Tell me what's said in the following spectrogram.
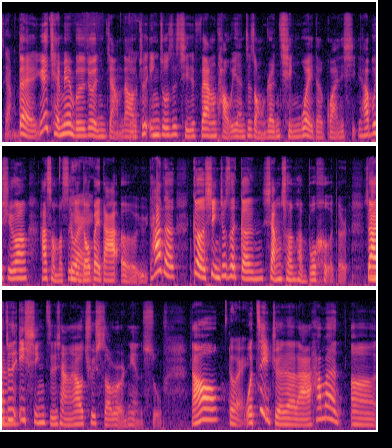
这样。对，因为前面不是就已经讲到，就是英珠是其实非常讨厌这种人情味的关系，他不希望他什么事情都被大家耳语。他的个性就是跟乡村很不合的人，所以他就是一心只想要去首尔念书。嗯、然后，对我自己觉得啦，他们呃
